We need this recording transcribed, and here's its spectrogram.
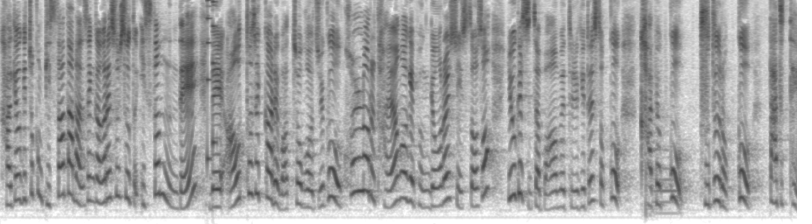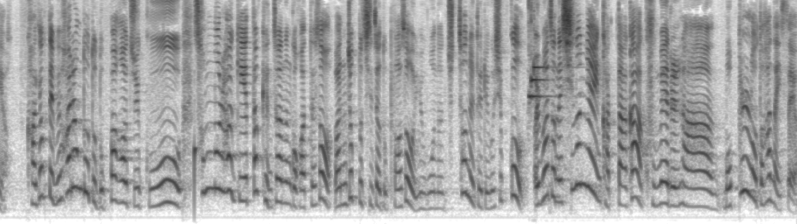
가격이 조금 비싸다라는 생각을 했을 수도 있었는데 내 아우터 색깔에 맞춰가지고 컬러를 다양하게 변경을 할 수 있어서 이게 진짜 마음에 들기도 했었고 가볍고 부드럽고 따뜻해요. 가격 대비 활용도도 높아가지고 선물하기에 딱 괜찮은 것 같아서 만족도 진짜 높아서 이거는 추천을 드리고 싶고 얼마 전에 신혼여행 갔다가 구매를 한 머플러도 하나 있어요.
